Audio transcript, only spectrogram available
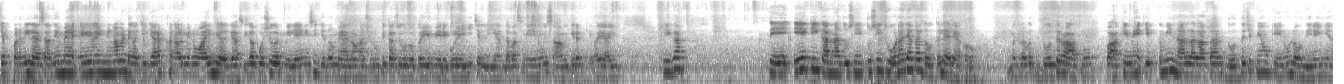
ਚੱਪਣ ਵੀ ਲੈ ਸਕਦੇ ਹੋ। ਮੈਂ ਇਹ ਇੰਨੀਆਂ ਵੱਡੀਆਂ ਚੀਜ਼ਾਂ ਰੱਖਣ ਨਾਲ ਮੈਨੂੰ ਆਹ ਹੀ ਮਿਲ ਗਿਆ ਸੀਗਾ ਕੁਝ ਹੋਰ ਮਿਲਿਆ ਹੀ ਨਹੀਂ ਸੀ, ਜਦੋਂ ਮੈਂ ਲਾਉਣਾ ਸ਼ੁਰੂ ਕੀਤਾ ਸੀ, ਉਦੋਂ ਤੋਂ ਇਹ ਮੇਰੇ ਕੋਲ ਇਹੀ ਚੱਲੀ ਜਾਂਦਾ, ਬਸ ਮੈਂ ਇਹਨੂੰ ਹੀ ਸਾਂਭ ਕੇ ਰੱਖਿਆ ਹੋਇਆ ਹੀ ਠੀਕ ਆ? ਤੇ ਇਹ ਕੀ ਕਰਨਾ ਤੁਸੀਂ? ਤੁਸੀਂ ਥੋੜਾ ਜਿਹਾ ਤਾਂ ਦੁੱਧ ਲੈ ਲਿਆ ਕਰੋ। ਮਤਲਬ ਦੁੱਧ ਰਾਤ ਨੂੰ ਪਾ ਕੇ ਮੈਂ 1 ਮਹੀਨਾ ਲਗਾਤਾਰ ਦੁੱਧ ਚ ਭਿਉਂ ਕੇ ਇਹਨੂੰ ਲਾਉਂਦੀ ਰਹੀ ਆ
